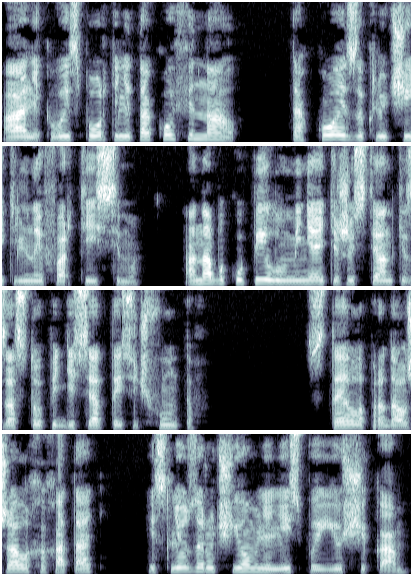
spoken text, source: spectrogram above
«Алик, вы испортили такой финал, такое заключительное фортиссимо. Она бы купила у меня эти жестянки за сто пятьдесят тысяч фунтов». Стелла продолжала хохотать, и слезы ручьем лились по ее щекам.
